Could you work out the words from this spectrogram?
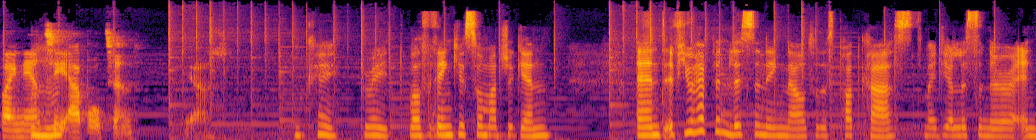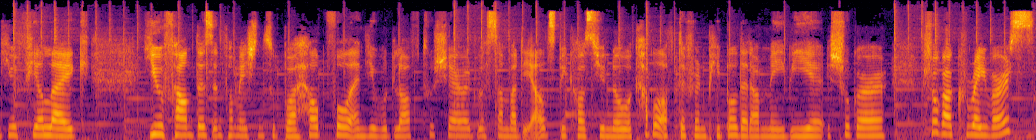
by Nancy mm-hmm. Appleton. Yeah. Okay, great. Well, thank you so much again. And if you have been listening now to this podcast, my dear listener, and you feel like you found this information super helpful and you would love to share it with somebody else because you know a couple of different people that are maybe sugar sugar cravers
